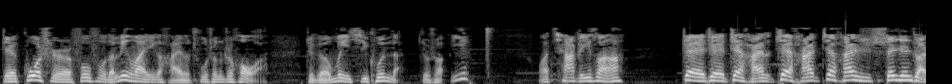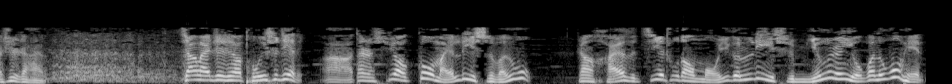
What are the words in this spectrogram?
这郭氏夫妇的另外一个孩子出生之后啊，这个魏锡坤呢就说：“咦，我掐指一算啊。”这这这孩子，这还这还是神人转世，这孩子，将来这是要统一世界的啊！但是需要购买历史文物，让孩子接触到某一个历史名人有关的物品，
